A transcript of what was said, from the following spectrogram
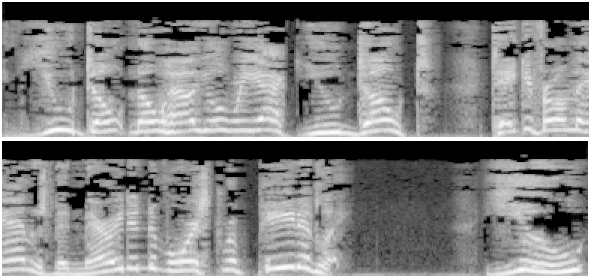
and you don't know how you'll react. You don't. Take it from a man who's been married and divorced repeatedly. You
